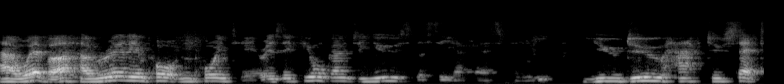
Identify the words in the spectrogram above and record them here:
However, a really important point here is if you're going to use the CFSP, you do have to set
